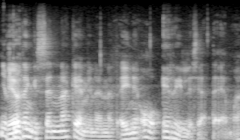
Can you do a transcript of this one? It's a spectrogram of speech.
Just ja jotenkin sen näkeminen, että ei ne ole erillisiä teemoja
